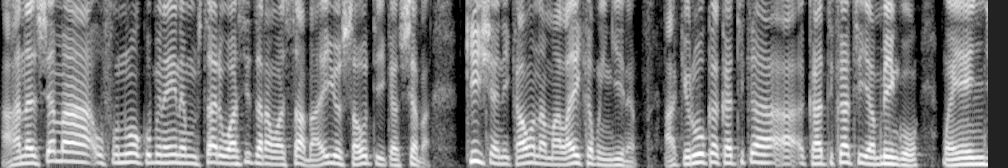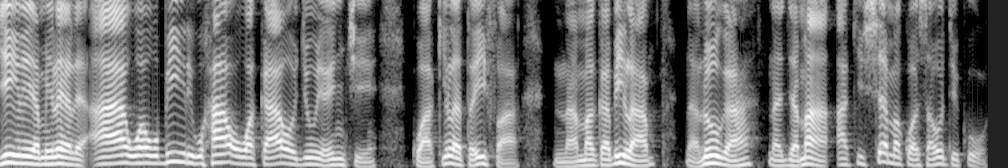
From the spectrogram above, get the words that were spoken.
Anasema ufunuo kumi na nne mstari wa sita na wa saba hiyo sauti ikasema kisha nikaona malaika mwingine akiruka katika katikati ya mbingu mwenye injili ya milele awahubiri hao wakaao juu ya nchi kwa kila taifa na makabila na lugha na jamaa akisema kwa sauti kuu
